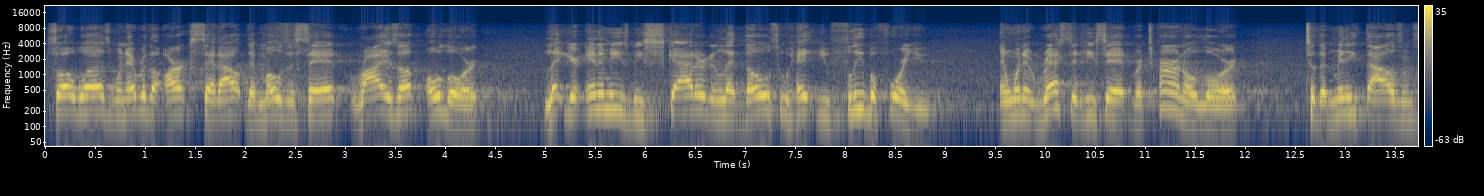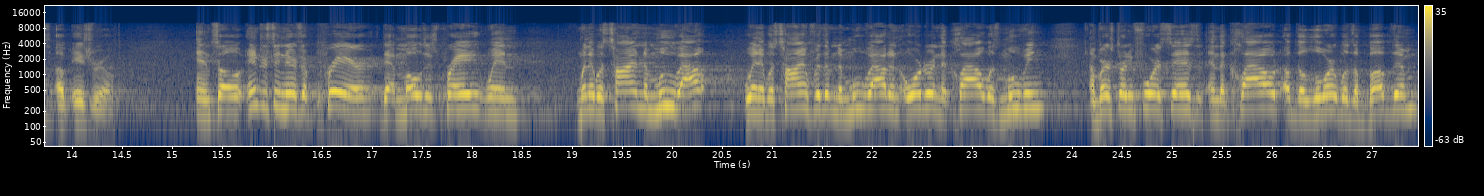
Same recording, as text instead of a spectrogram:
So it was whenever the ark set out that Moses said, Rise up, O Lord, let your enemies be scattered, and let those who hate you flee before you. And when it rested, he said, Return, O Lord, to the many thousands of Israel. And so interesting, there's a prayer that Moses prayed when, when it was time to move out, when it was time for them to move out in order, and the cloud was moving. And verse 34 it says, And the cloud of the Lord was above them,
